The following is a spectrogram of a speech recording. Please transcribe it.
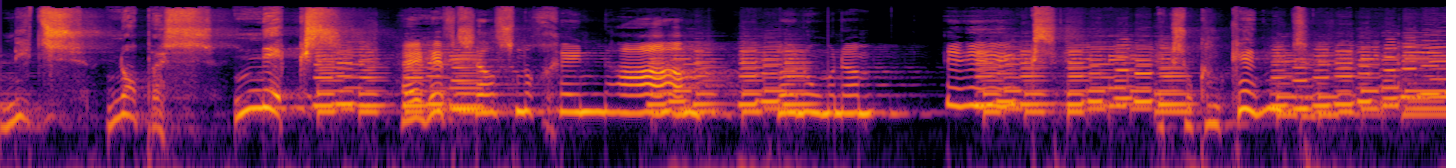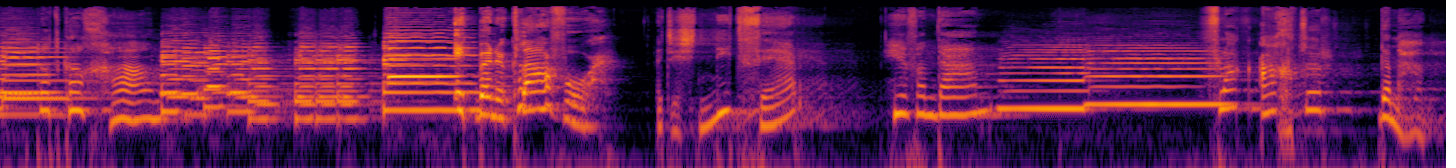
Niets, noppes, niks. Hij heeft zelfs nog geen naam. We noemen hem X. Ik zoek een kind dat kan gaan. Ik ben er klaar voor. Het is niet ver hier vandaan. Vlak achter de maan.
